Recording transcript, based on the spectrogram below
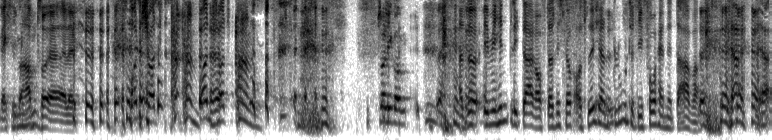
Welches Abenteuer, Alex? One-Shot, One-Shot. Entschuldigung. Also im Hinblick darauf, dass ich noch aus Löchern blute, die vorher nicht da waren. Ja, ja.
